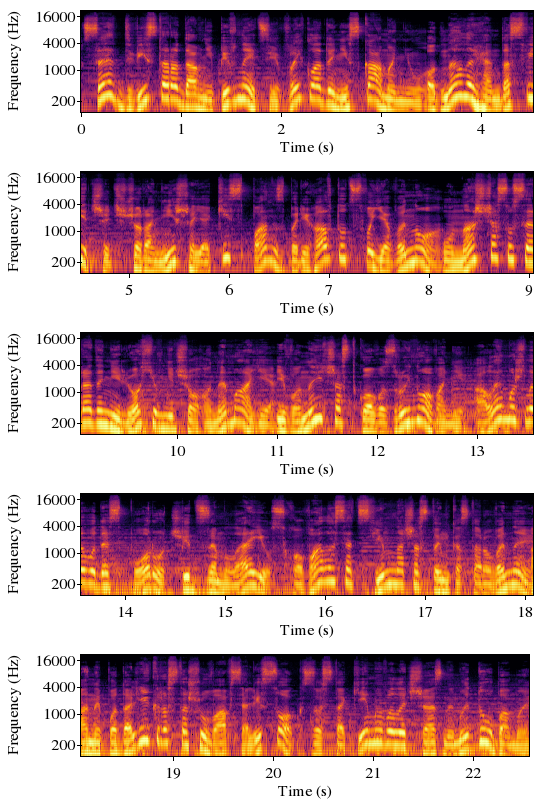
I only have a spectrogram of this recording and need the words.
Це дві стародавні півниці, викладені з каменю. Одна легенда свідчить, що раніше якийсь пан зберігав тут своє вино. У наш час усередині льохів нічого немає, і вони частково зруйновані, але можливо десь поруч під землею сховалася цінна частинка старовини, а неподалік розташувався лісок з ось такими величезними дубами.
